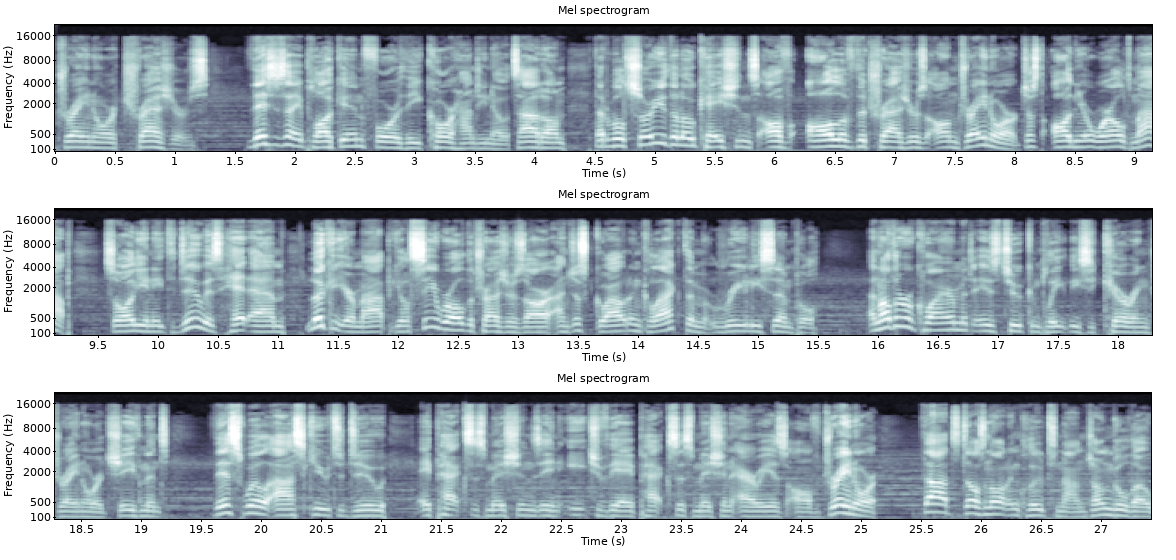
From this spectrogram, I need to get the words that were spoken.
Draenor Treasures. This is a plugin for the Core Handy Notes add-on that will show you the locations of all of the treasures on Draenor, just on your world map. So all you need to do is hit M, look at your map, you'll see where all the treasures are, and just go out and collect them. Really simple. Another requirement is to complete the Securing Draenor achievement. This will ask you to do Apexis missions in each of the Apexis mission areas of Draenor. That does not include Tanaan Jungle though.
